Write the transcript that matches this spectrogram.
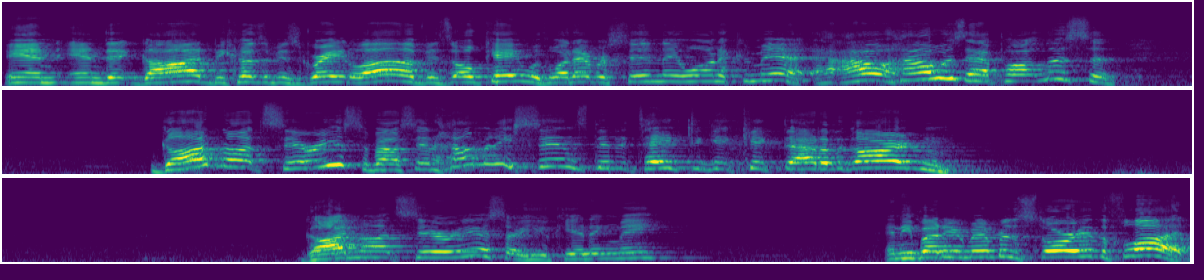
And, and that God, because of his great love, is okay with whatever sin they want to commit. How, how is that part? Listen, God not serious about sin? How many sins did it take to get kicked out of the garden? God not serious? Are you kidding me? Anybody remember the story of the flood?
